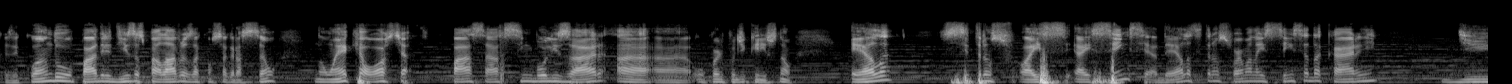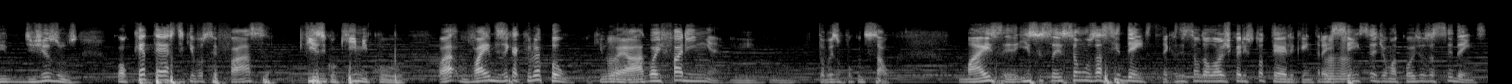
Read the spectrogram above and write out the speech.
Quer dizer, quando o padre diz as palavras da consagração, não é que a hóstia passa a simbolizar a, a, o corpo de Cristo. Não, ela se transforma, a, a essência dela se transforma na essência da carne de, de Jesus. Qualquer teste que você faça, físico, químico, vai dizer que aquilo é pão, aquilo é uhum. é água e farinha, e talvez um pouco de sal. Mas eh, isso, isso são os acidentes, né? a questão da lógica aristotélica, entre a uhum. essência de uma coisa e os acidentes.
